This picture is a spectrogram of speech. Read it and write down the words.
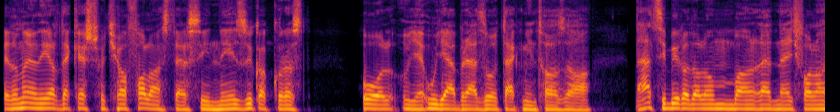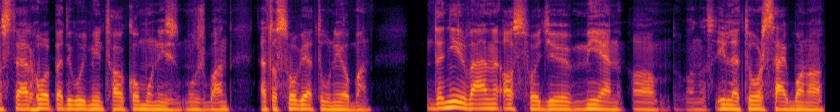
Ez nagyon érdekes, hogyha a falanszter színt nézzük, akkor azt hol ugye úgy ábrázolták, mintha az a náci birodalomban lenne egy falanszter, hol pedig úgy, mintha a kommunizmusban, tehát a Szovjetunióban. De nyilván az, hogy milyen a, van az illető országban a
